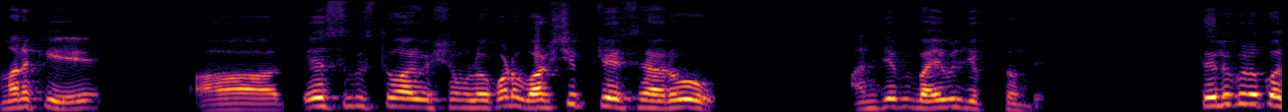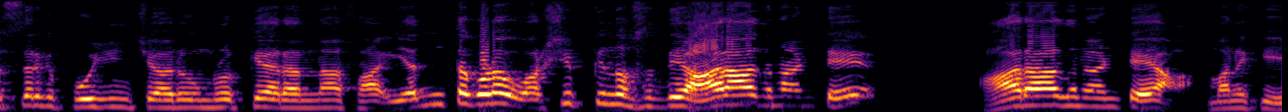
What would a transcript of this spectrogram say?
మనకి ఆ, యేసుక్రీస్తు వారి విషయంలో కూడా వర్షిప్ చేశారు అని చెప్పి బైబిల్ చెప్తుంది. తెలుగులోకి వచ్చేసరికి పూజించారు మృక్యారన్న ఎంత కూడా వర్షిప్ కింద వస్తుంది. ఆరాధన అంటే ఆరాధన అంటే మనకి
